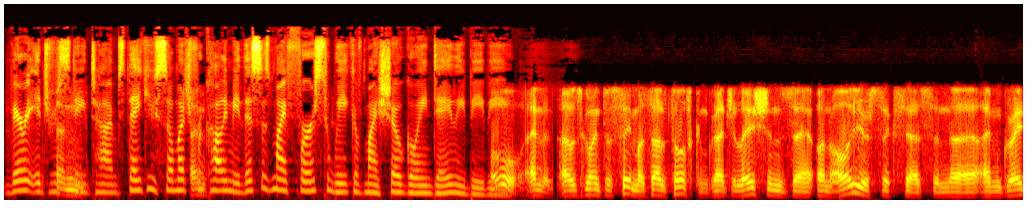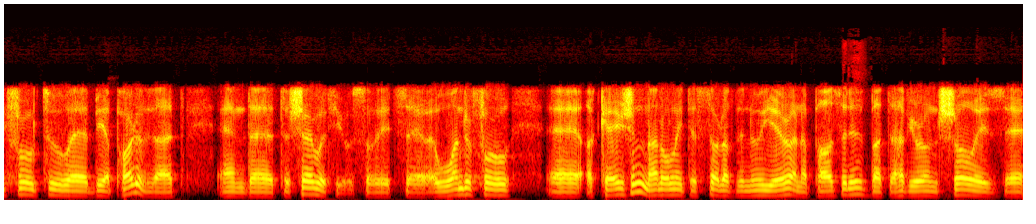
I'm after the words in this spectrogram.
Very interesting And- times. Thank you so much for calling me. This is my first week of my show going daily, BB. Oh, and I was going to say, Mazal Tov, congratulations uh, on all your success, and uh, I'm grateful to uh, be a part of that and uh, to share with you. So it's uh, a wonderful uh, occasion, not only to start off the new year on a positive, but to have your own show is uh,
